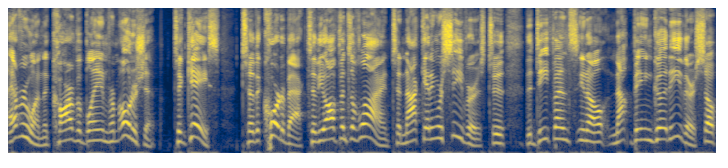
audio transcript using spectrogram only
everyone to carve a blame from ownership to Gase to the quarterback, to the offensive line, to not getting receivers, to the defense, you know, not being good either. So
